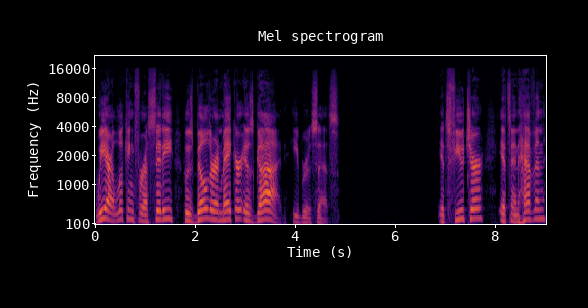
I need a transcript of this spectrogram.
We are looking for a city whose builder and maker is God, Hebrews says. It's future, it's in heaven,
